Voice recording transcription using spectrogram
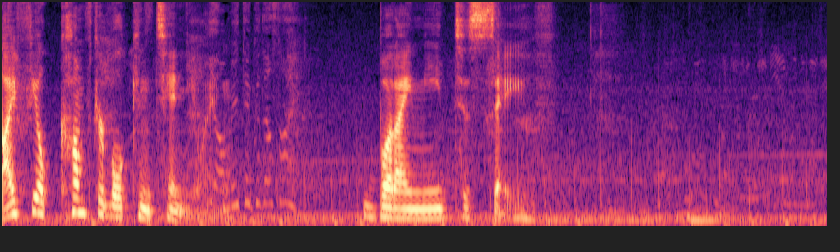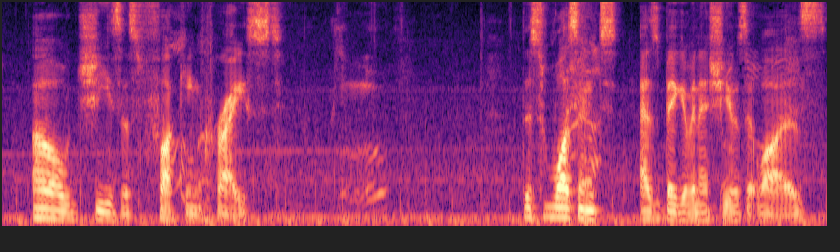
I feel comfortable continuing, but I need to save. Oh, Jesus fucking Christ. This wasn't as big of an issue as it was.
